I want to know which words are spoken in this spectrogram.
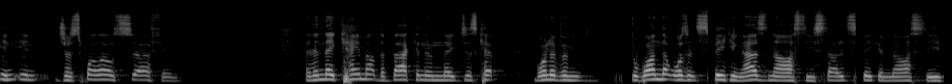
in, in just while I was surfing. And then they came out the back and then they just kept, one of them, the one that wasn't speaking as nasty, started speaking nasty.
